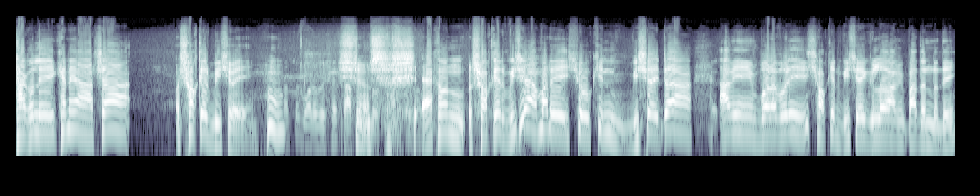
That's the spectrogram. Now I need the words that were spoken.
ছাগলে এখানে আসা শখের বিষয়ে। হুম। এখন শখের বিষয় আমার এই শৌখিন বিষয়টা আমি বরাবরই শখের বিষয়গুলো আমি প্রাধান্য দিই।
